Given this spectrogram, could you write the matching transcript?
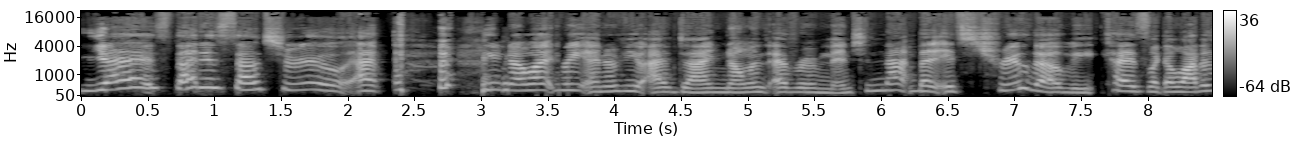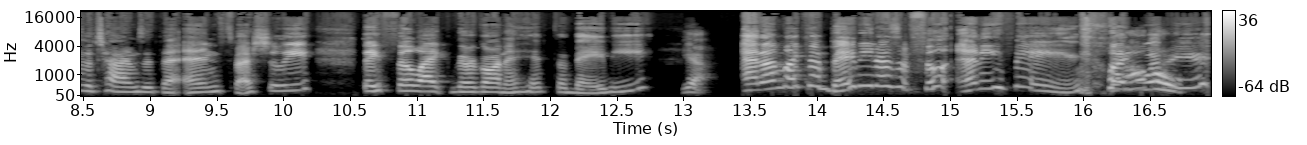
yes, that is so true. I, you know what? Every interview I've done, no one's ever mentioned that, but it's true though, because like a lot of the times at the end, especially, they feel like they're going to hit the baby. Yeah. And I'm like, the baby doesn't feel anything. like, no. what are you?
